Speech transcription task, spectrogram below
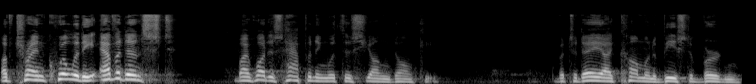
of tranquility evidenced by what is happening with this young donkey. But today I come on a beast of burden,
